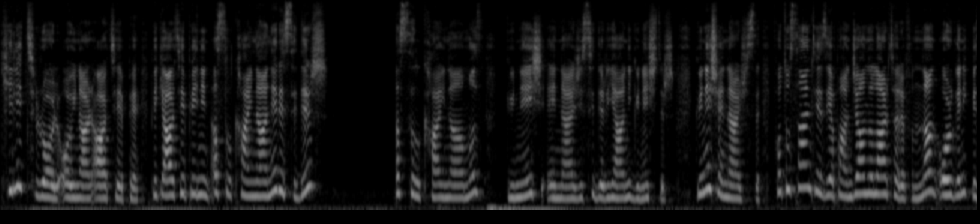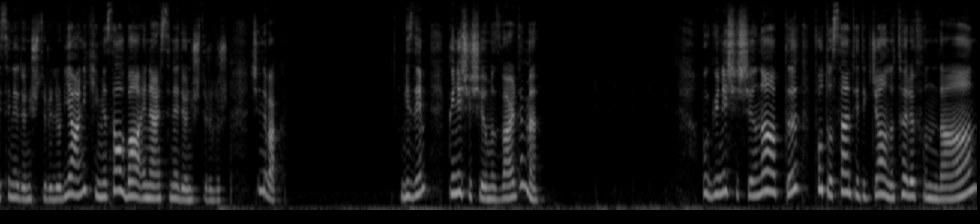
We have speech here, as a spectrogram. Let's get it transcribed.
kilit rol oynar ATP. Peki ATP'nin asıl kaynağı neresidir? Asıl kaynağımız güneş enerjisidir yani güneştir. Güneş enerjisi fotosentez yapan canlılar tarafından organik besine dönüştürülür. Yani kimyasal bağ enerjisine dönüştürülür. Şimdi bak. Bizim güneş ışığımız var değil mi? Bu güneş ışığı ne yaptı? Fotosentetik canlı tarafından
